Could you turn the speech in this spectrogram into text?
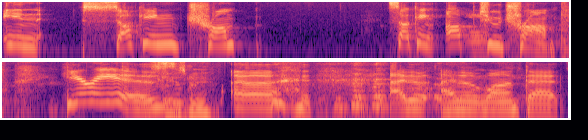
in sucking Trump sucking up to Trump. Here he is. Excuse me. Uh, I don't. I don't want that.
